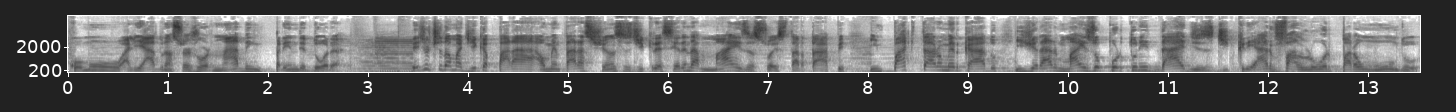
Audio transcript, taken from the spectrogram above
como aliado na sua jornada empreendedora? Deixa eu te dar uma dica para aumentar as chances de crescer ainda mais a sua startup, impactar o mercado e gerar mais oportunidades de criar valor para o mundo.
